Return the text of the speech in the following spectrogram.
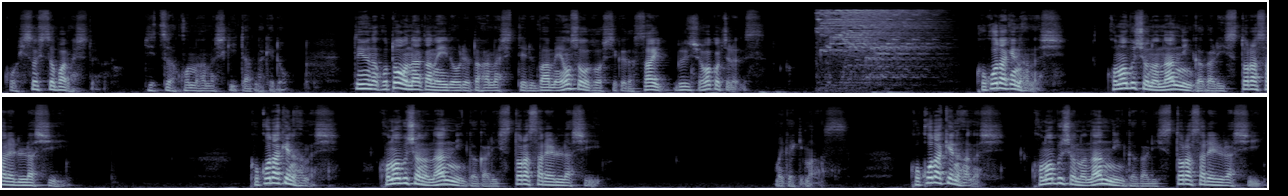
こうひそひそ話というか、実はこんな話聞いたんだけど、というようなことを仲のいい同僚と話している場面を想像してください。文章はこちらです。ここだけの話。この部署の何人かがリストラされるらしい。ここだけの話。この部署の何人かがリストラされるらしい。もう一回いきます。ここだけの話。この部署の何人かがリストラされるらしい。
